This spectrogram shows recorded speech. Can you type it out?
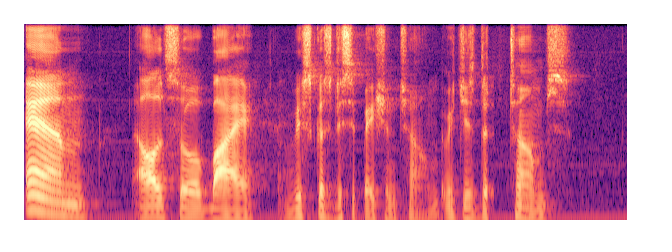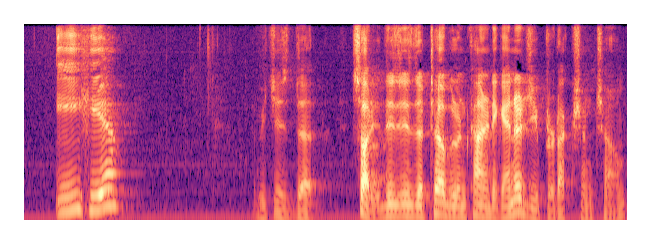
and also by viscous dissipation term which is the terms E here which is the sorry this is the turbulent kinetic energy production term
